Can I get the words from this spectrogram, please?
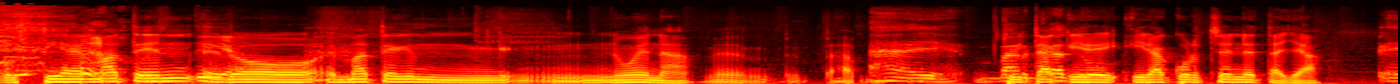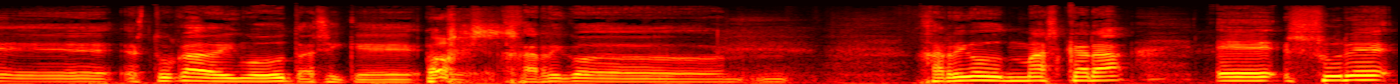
guztia ematen edo ematen nuena. eh, ba, Ai, Twittak barkatu. ire- irakurtzen eta ja. Eh, estuka egingo dut, así que eh, Ah. jarriko jarriko dut maskara eh, zure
